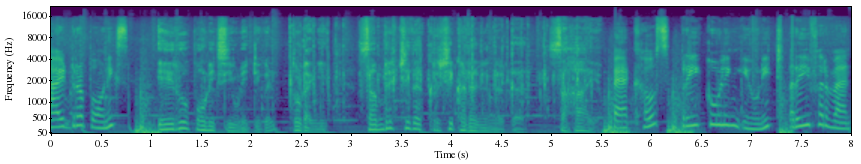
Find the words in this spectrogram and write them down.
ഹൈഡ്രോപോണിക്സ് എയ്റോപോണിക്സ് യൂണിറ്റുകൾ തുടങ്ങി സംരക്ഷിത കൃഷി ഘടകങ്ങൾക്ക് സഹായം. Pack house pre cooling unit reefer van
